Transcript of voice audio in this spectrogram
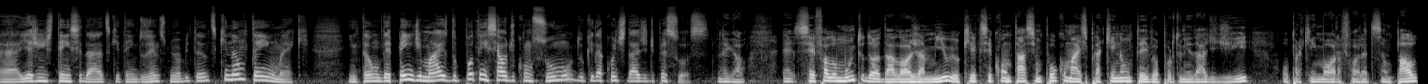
Uh, e a gente tem cidades que têm 200 mil habitantes que não têm um Mac. Então depende mais do potencial de consumo do que da quantidade de pessoas. Legal. É, você falou muito do, da loja Mil, eu queria que você contasse um pouco mais para quem não teve a oportunidade de ir ou para quem mora fora de São Paulo.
